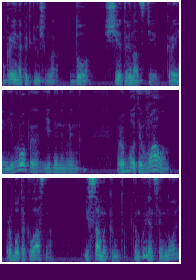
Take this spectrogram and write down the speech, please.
Україна підключена до ще 12 країн Європи єдиним ринком. Роботи валом, робота класна. І саме круто. Конкуренції ноль.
